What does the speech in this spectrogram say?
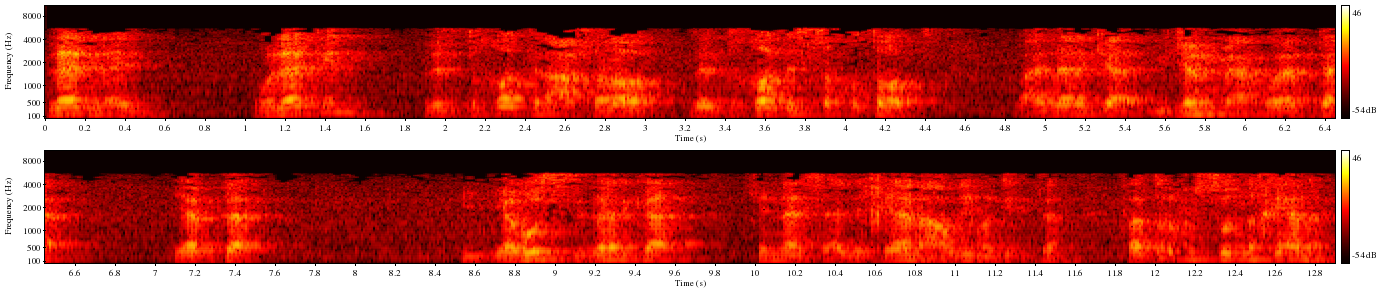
لا للعلم. ولكن لالتقاط العثرات لالتقاط السقطات. وبعد ذلك يجمع ويبدأ يبدأ يبث ذلك في الناس. هذه خيانة عظيمة جدا. فترك السنة خيانة.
